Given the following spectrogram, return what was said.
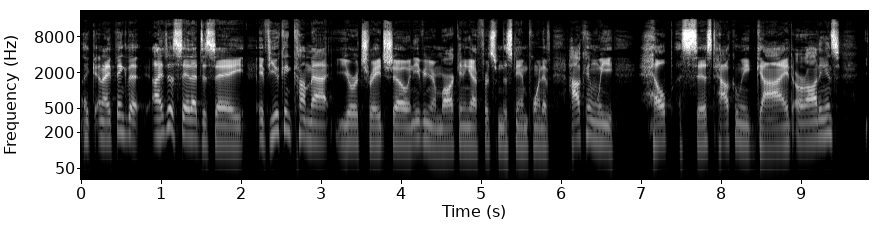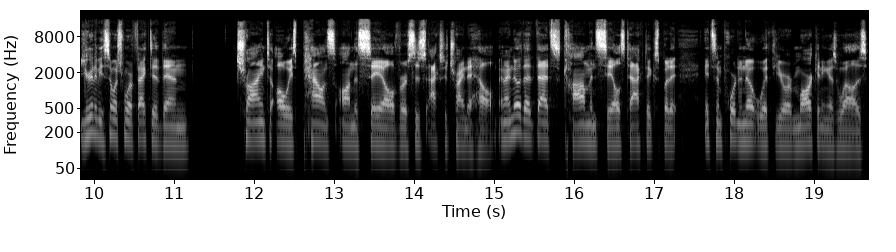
Like, and I think that I just say that to say, if you can come at your trade show and even your marketing efforts from the standpoint of how can we help assist, how can we guide our audience, you're going to be so much more effective than trying to always pounce on the sale versus actually trying to help. And I know that that's common sales tactics, but it, it's important to note with your marketing as well is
